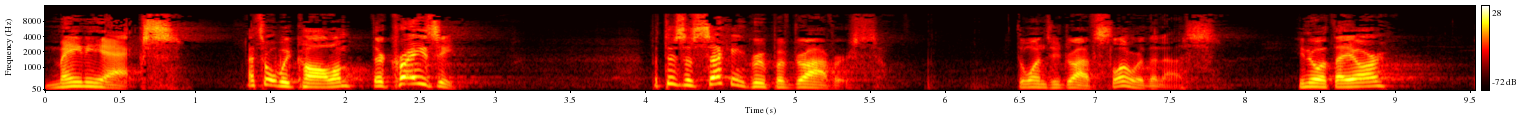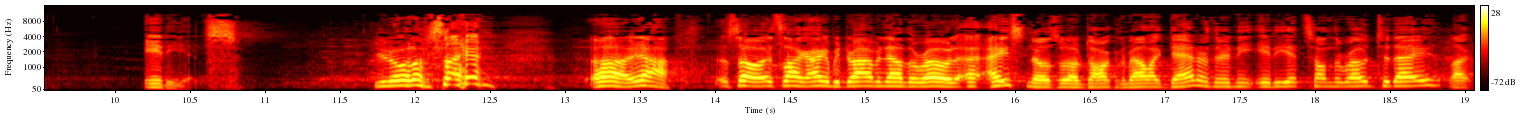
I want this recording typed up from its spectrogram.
Maniacs. That's what we call them. They're crazy. But there's a second group of drivers. The ones who drive slower than us. You know what they are? Idiots. You know what I'm saying? Uh, yeah. So it's like I could be driving down the road. Ace knows what I'm talking about. Like, Dad, are there any idiots on the road today? Like,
